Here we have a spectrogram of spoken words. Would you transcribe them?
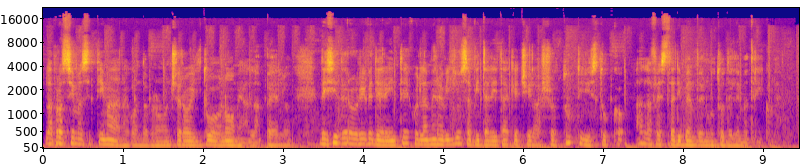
La prossima settimana, quando pronuncerò il tuo nome all'appello, desidero rivedere in te quella meravigliosa vitalità che ci lasciò tutti di stucco alla festa di benvenuto delle matricole.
